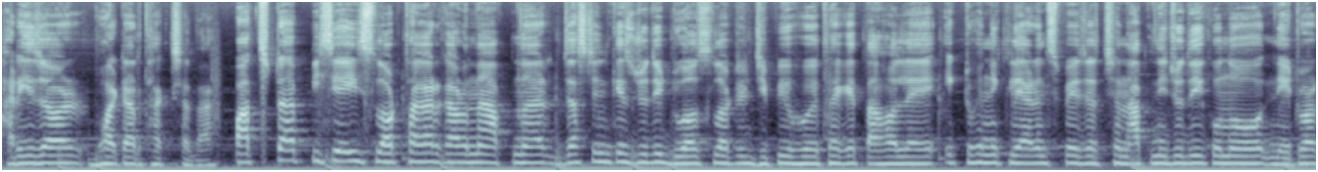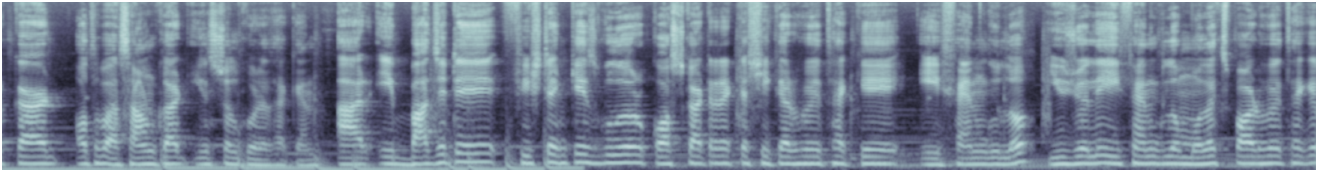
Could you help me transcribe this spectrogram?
হারিয়ে যাওয়ার ভয়টা আর থাকছে না। পাঁচটা পিসিআই স্লট থাকার কারণে আপনার জাস্ট ইন কেস যদি ডুয়াল স্লটের জিপি হয়ে থাকে, তাহলে একটুখানি ক্লিয়ারেন্স পেয়ে যাচ্ছেন। আপনি যদি কোনো নেটওয়ার্ক কার্ড অথবা সাউন্ড কার্ড ইনস্টল করে থাকেন। আর এই বাজেটে ফিশ ট্যাঙ্ক কেসগুলোর কস্ট কাটার একটা শিকার হয়ে থাকে এই ফ্যানগুলো ইউজুয়ালি এই ফ্যানগুলো মোলেক্স পাওয়ার হয়ে থাকে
